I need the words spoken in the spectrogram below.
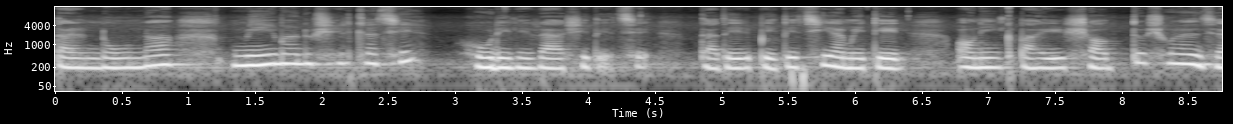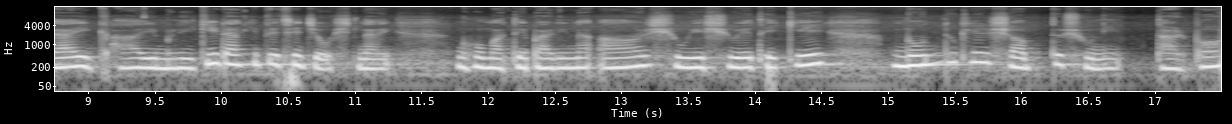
তার নোনা মেয়ে মানুষের কাছে হরিণেরা আসিতেছে তাদের পেতেছি আমি টের অনেক পায়ের শব্দ শোনা যায় ঘাই মৃগী ডাকিতেছে জ্যোৎস্নায়। ঘুমাতে পারি না আর শুয়ে শুয়ে থেকে বন্দুকের শব্দ শুনি। তারপর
